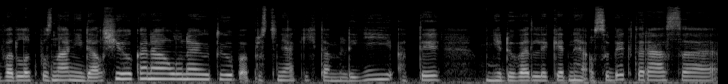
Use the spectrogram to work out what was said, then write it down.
vedlo k poznání dalšího kanálu na YouTube a prostě nějakých tam lidí a ty mě dovedly k jedné osobě, která se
